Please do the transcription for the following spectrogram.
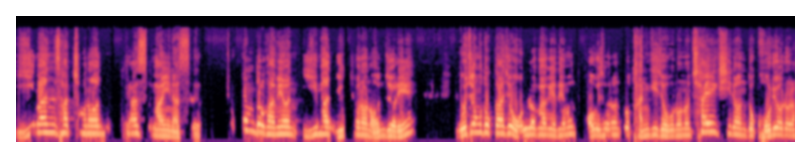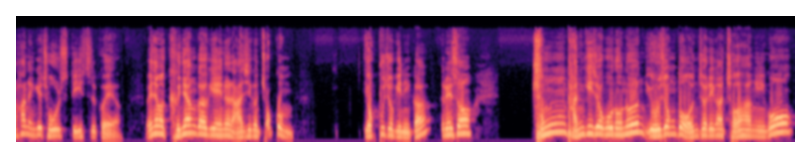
2만 4천 원 플러스 마이너스 조금 더 가면 2만 6천 원 언저리 요 정도까지 올라가게 되면 거기서는 또 단기적으로는 차익 실현도 고려를 하는 게 좋을 수도 있을 거예요. 왜냐면 그냥 가기에는 아직은 조금 역부족이니까. 그래서 중단기적으로는 요 정도 언저리가 저항이고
